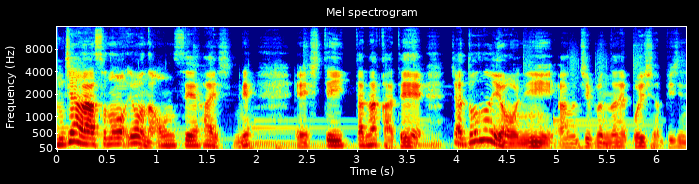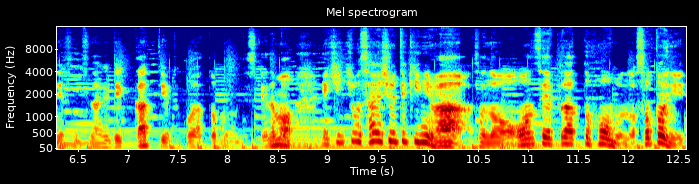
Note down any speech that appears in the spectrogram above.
じゃあ、そのような音声配信ね、えー、していった中で、じゃあ、どのようにあの自分のね、ご自身のビジネスにつなげていくかっていうところだと思うんですけども、えー、結局最終的には、その音声プラットフォームの外に、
